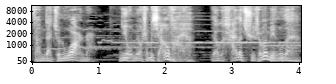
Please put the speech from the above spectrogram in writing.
咱们再去陆二那儿。你有没有什么想法呀？要给孩子取什么名字呀？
